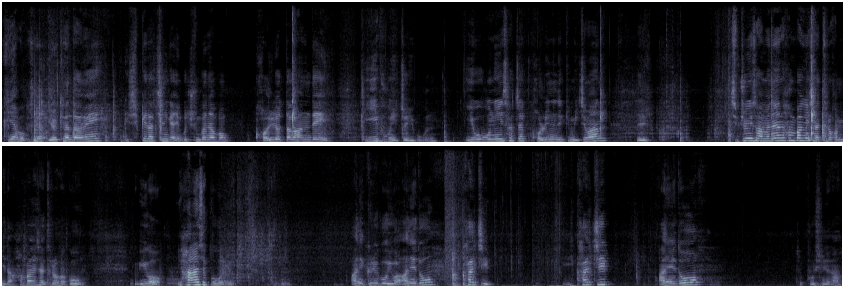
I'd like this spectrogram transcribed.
그냥 봐보세요. 이렇게 한 다음에 이렇게 쉽게 닫히는 게 아니고 중간에 한번 걸렸다가 하는데 이 부분 있죠, 이 부분. 이 부분이 살짝 걸리는 느낌이 있지만 네, 집중해서 하면은 한 방에 잘 들어갑니다. 한 방에 잘 들어가고 이거 이 하얀색 부분 이거. 아니 그리고 이거 안에도 칼집 이 칼집 안에도 저 보시려나?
